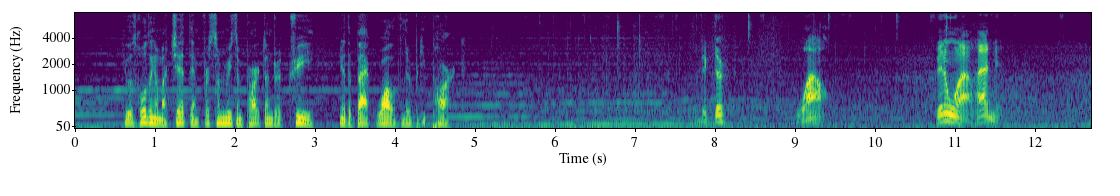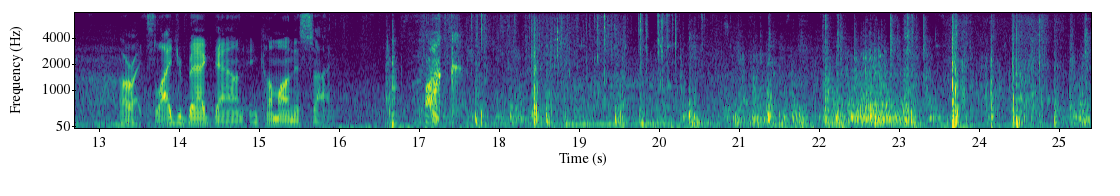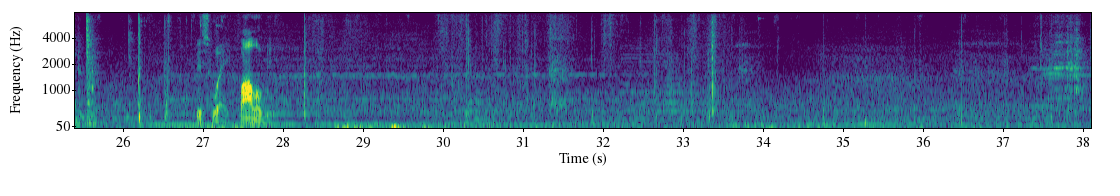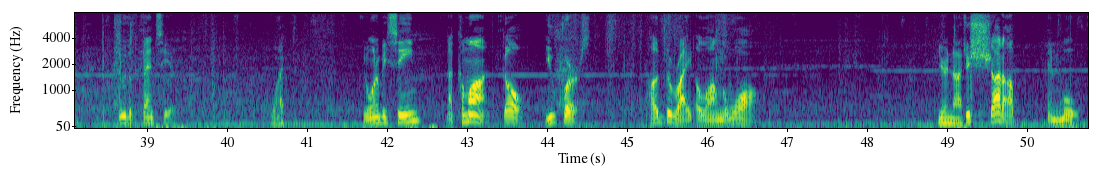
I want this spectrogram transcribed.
He was holding a machete and for some reason parked under a tree near the back wall of Liberty Park. Victor? Wow. Been a while, hadn't it? All right, slide your bag down and come on this side. Fuck. This way, follow me. Through the fence here. What? You want to be seen? Now come on, go. You first. Hug the right along the wall. You're not. Just shut up and move.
